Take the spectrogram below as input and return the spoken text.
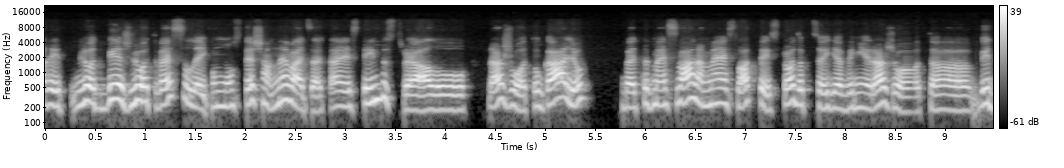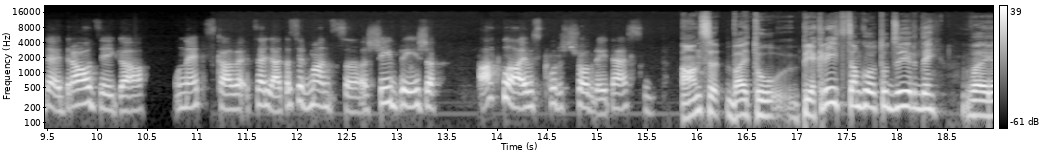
arī ļoti bieži ļoti veselīgi, mums tiešām nevajadzētu ēst industriālu ražotu gaļu, bet mēs varam ēst Latvijas produkciju, ja viņi ir ražota vidē draudzīgā un etiskā ceļā. Tas ir mans šī brīža atklājums, kurus šobrīd esmu. Anse, vai tu piekrīti tam, ko tu dzirdi, vai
